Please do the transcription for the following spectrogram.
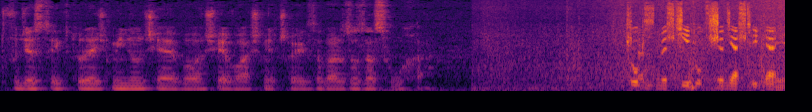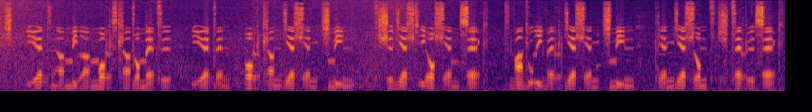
w dwudziestej którejś minucie, bo się właśnie człowiek za bardzo zasłucha. Kurs wyścigu 35. Jedna mila morska do mety. 1. Orkan 10 min. 38 sek. 2 Gulliver 10 min. 54 sek.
